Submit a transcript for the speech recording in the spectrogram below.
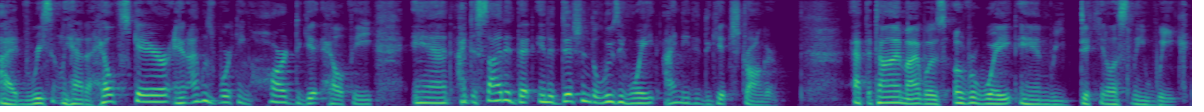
I had recently had a health scare and I was working hard to get healthy. And I decided that in addition to losing weight, I needed to get stronger. At the time, I was overweight and ridiculously weak.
